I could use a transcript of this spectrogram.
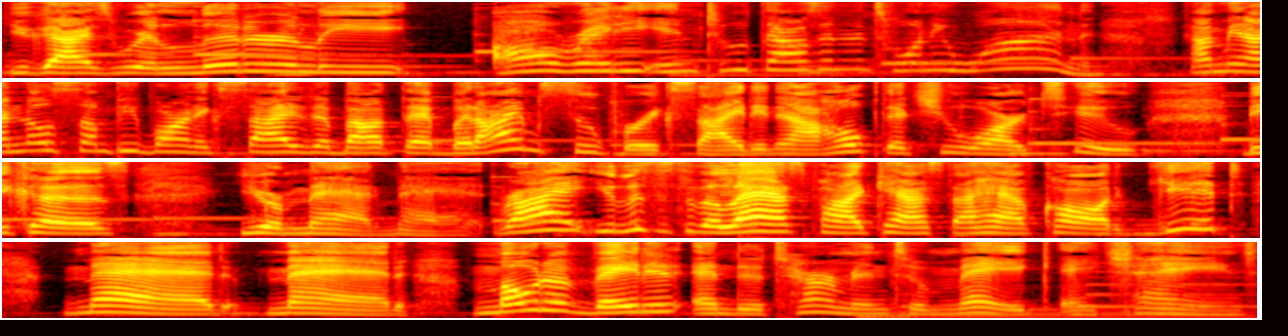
You guys, we're literally already in 2021. I mean, I know some people aren't excited about that, but I'm super excited and I hope that you are too because you're mad, mad, right? You listen to the last podcast I have called Get Mad, Mad, motivated and determined to make a change.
